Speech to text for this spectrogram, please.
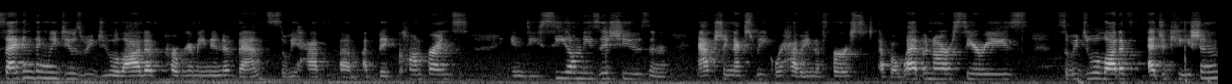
Second thing we do is we do a lot of programming and events. So we have um, a big conference in DC on these issues. And actually, next week we're having the first of a webinar series. So we do a lot of education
